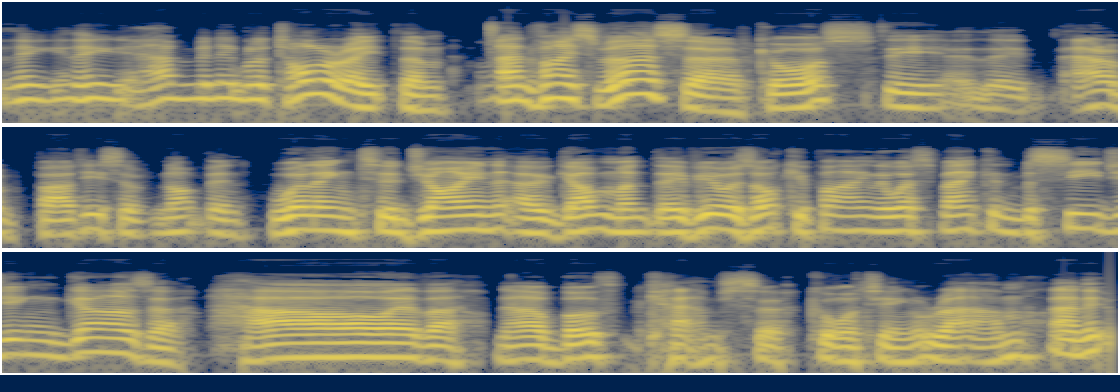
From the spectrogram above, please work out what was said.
they, they haven't been able to tolerate them. And vice versa, of course. The, the Arab parties have not been willing to join a government they view as occupying the West Bank and besieging Gaza. However, now both camps are courting Ram, and it,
